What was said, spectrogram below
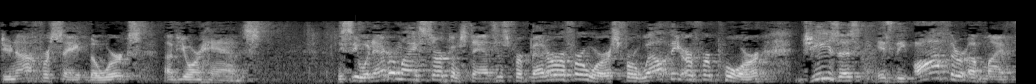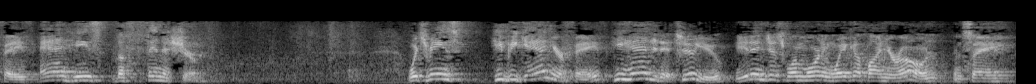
Do not forsake the works of your hands. You see, whatever my circumstances, for better or for worse, for wealthy or for poor, Jesus is the author of my faith and He's the finisher. Which means He began your faith, He handed it to you. You didn't just one morning wake up on your own and say,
